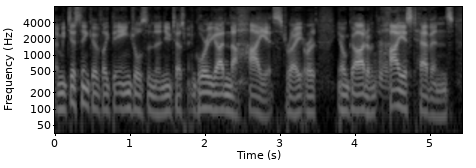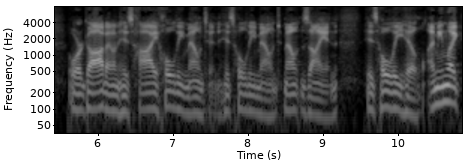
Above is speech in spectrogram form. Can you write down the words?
I mean, just think of like the angels in the New Testament, glory to God in the highest, right? Or, you know, God of the highest heavens, or God on his high holy mountain, his holy mount, Mount Zion, his holy hill. I mean, like,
